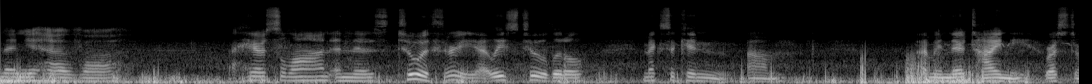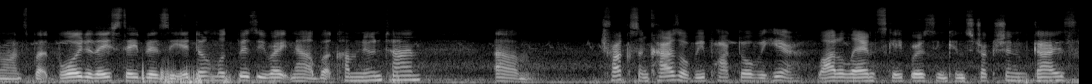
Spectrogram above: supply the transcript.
And then you have uh, a hair salon, and there's two or three, at least two little Mexican. Um, I mean, they're tiny restaurants, but boy, do they stay busy. It don't look busy right now, but come noontime, um, trucks and cars will be parked over here. A lot of landscapers and construction guys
